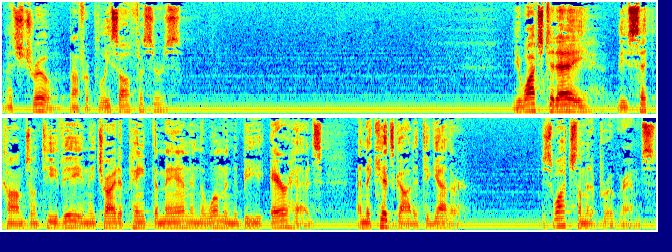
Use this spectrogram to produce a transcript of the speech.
And it's true, not for police officers. You watch today these sitcoms on TV and they try to paint the man and the woman to be airheads, and the kids got it together. Just watch some of the programs.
